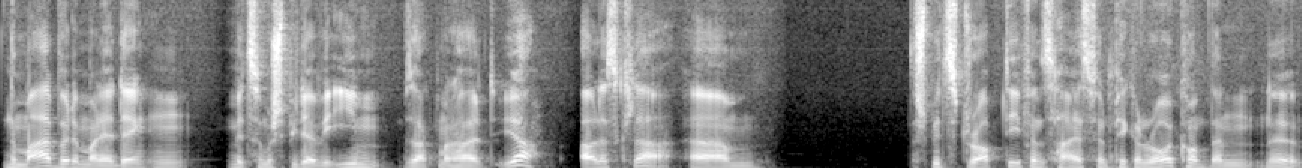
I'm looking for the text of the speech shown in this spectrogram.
normal würde man ja denken, mit so einem Spieler wie ihm sagt man halt, ja, alles klar. Ähm, Spitz Drop Defense heißt, wenn Pick and Roll kommt, dann, ne,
